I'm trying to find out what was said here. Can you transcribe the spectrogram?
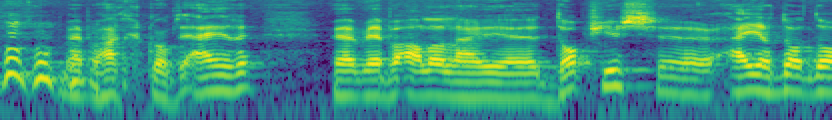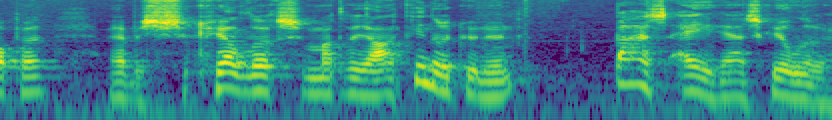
we hebben hardgekookte eieren. We hebben, we hebben allerlei eh, dopjes, eh eierdopdoppen. We hebben schilders, materiaal. Kinderen kunnen hun paasei gaan schilderen.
